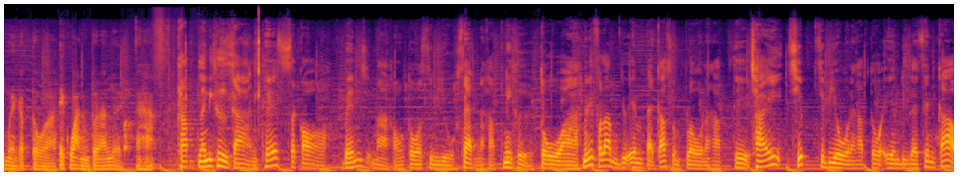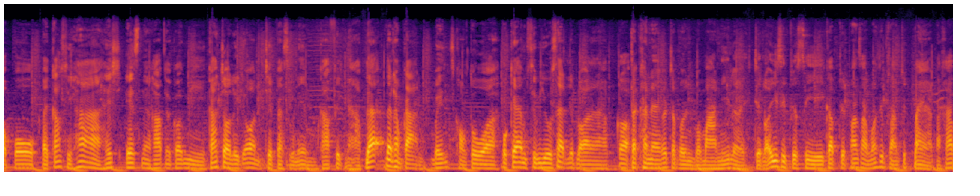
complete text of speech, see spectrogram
เหมือนกับตัว X1 ตัวนั้นเลยนะฮะครับ และนี่คือการเทสสกอร์เบนช์มาของตัว CPU Z นะครับ นี่คือตัว Mini Forum UM 890 Pro นะครับ ที่ใช้ชิป CPU นะครับ ตัว AMD Ryzen 9 Pro 8945 HS นะครับ แล้วก็มีการ์ดจอ Radeon 780M กราฟิกนะครับ และได้ทำการเบนช์ของตัวโปรแกรม CPU Z เรียบร้อยนะครับ ก็จากคะแนนก็จะเป็นประมาณนี้เลย 720.4 กับ 7,313.8 นะครับ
